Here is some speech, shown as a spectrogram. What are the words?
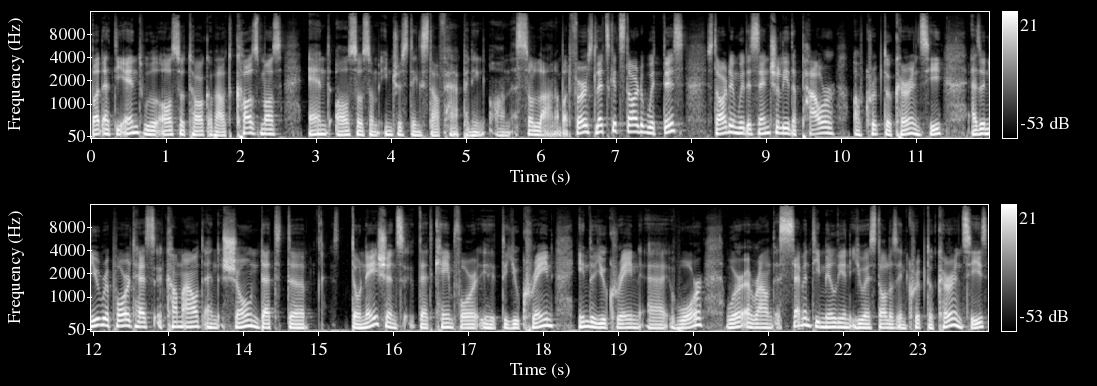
But at the end, we will also talk about Cosmos and also some interesting stuff happening on Solana. But first, let's get started with this, starting with essentially the power of cryptocurrency. As a new report has come out and shown that the donations that came for uh, the Ukraine in the Ukraine uh, war were around 70 million US dollars in cryptocurrencies.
